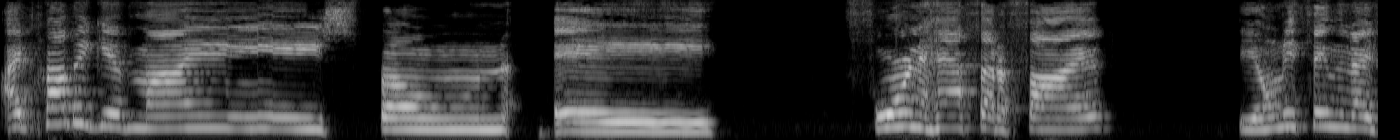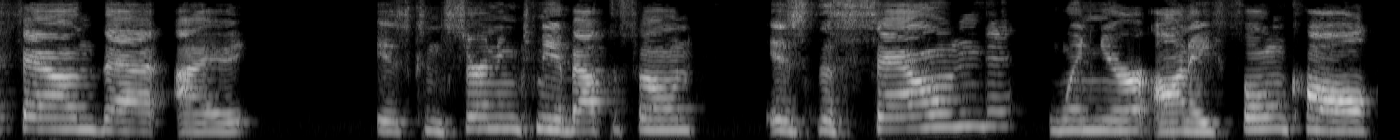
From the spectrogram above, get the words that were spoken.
I'd probably give my phone a four and a half out of five. The only thing that I found that I is concerning to me about the phone is the sound when you're on a phone call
